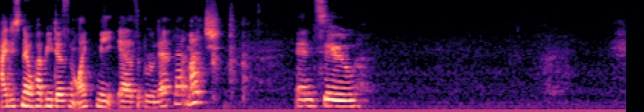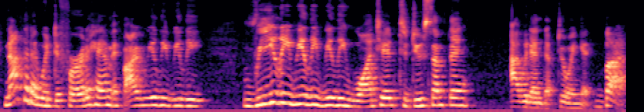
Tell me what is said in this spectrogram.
I just know hubby doesn't like me as a brunette that much. And so, not that I would defer to him. If I really, really, really, really, really wanted to do something, I would end up doing it. But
